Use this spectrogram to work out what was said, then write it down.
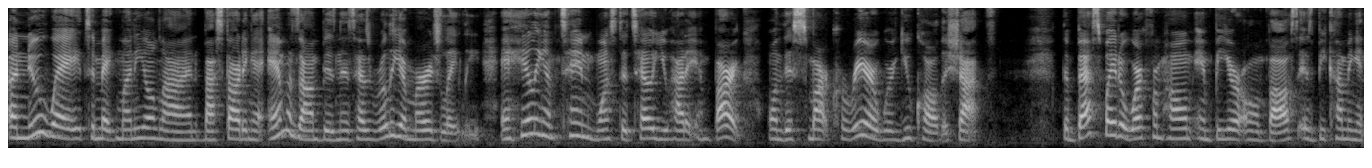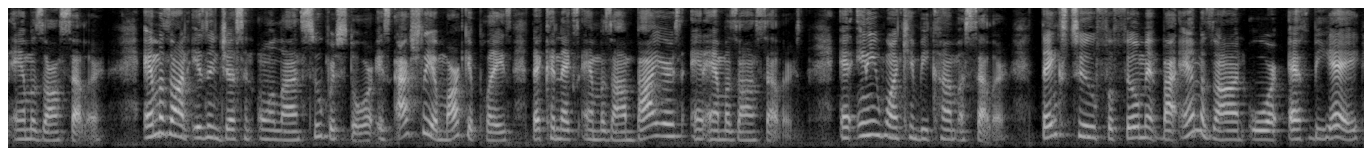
A new way to make money online by starting an Amazon business has really emerged lately, and Helium 10 wants to tell you how to embark on this smart career where you call the shots. The best way to work from home and be your own boss is becoming an Amazon seller. Amazon isn't just an online superstore, it's actually a marketplace that connects Amazon buyers and Amazon sellers. And anyone can become a seller thanks to Fulfillment by Amazon or FBA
